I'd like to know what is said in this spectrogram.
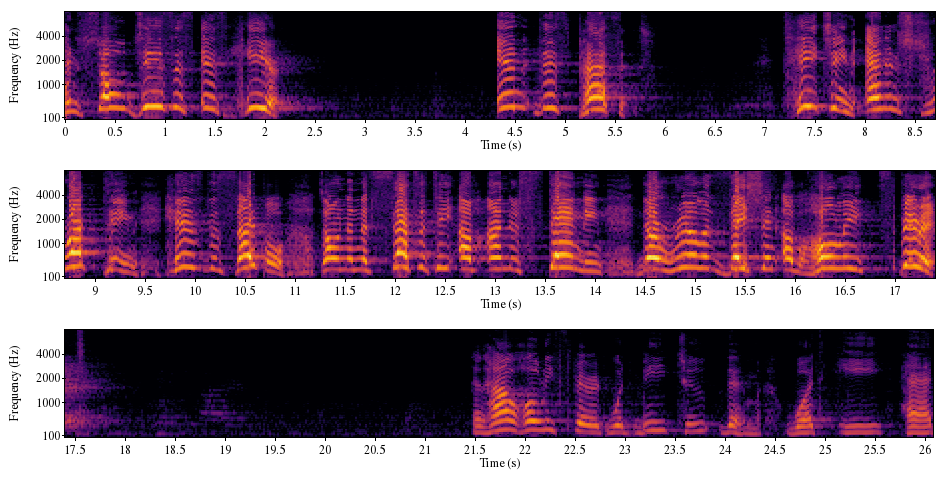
And so Jesus is here in this passage, teaching and instructing his disciples on the necessity of understanding the realization of Holy Spirit. And how Holy Spirit would be to them what he had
